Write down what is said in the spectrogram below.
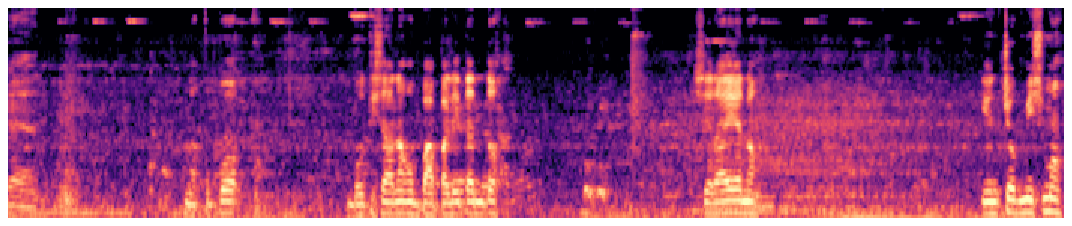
Ayan. Naku po. Buti sana kung papalitan to. Sira yan oh. Yung tube mismo.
